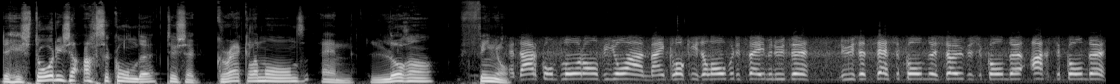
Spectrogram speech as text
De historische 8 seconden tussen Greg LeMond en Laurent Fignon. En daar komt Laurent Fignon aan. Mijn klokje is al over de 2 minuten. Nu is het 6 seconden, 7 seconden, 8 seconden.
